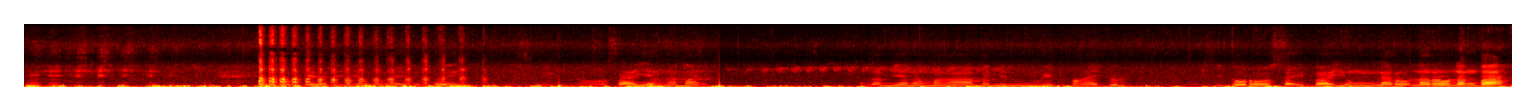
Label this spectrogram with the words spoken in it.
okay na din yan mga idol. Oy. No, sayang naman. Alam yan ng mga mamimingwit mga idol. Siguro sa iba, yung laro-laro lang ba?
